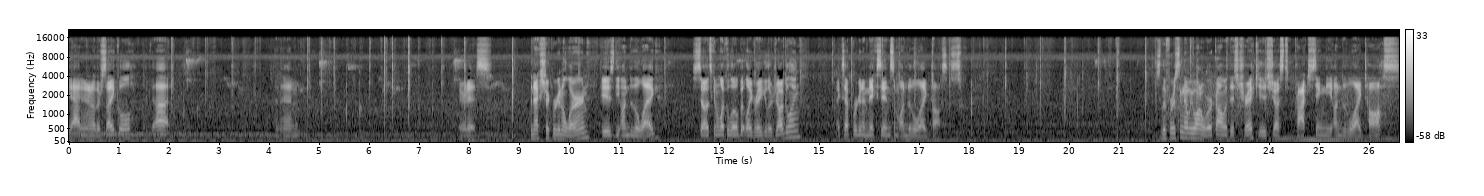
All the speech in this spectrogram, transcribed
you add in another cycle like that. And then there it is. The next trick we're going to learn is the under the leg. So it's going to look a little bit like regular juggling, except we're going to mix in some under the leg tosses. So the first thing that we want to work on with this trick is just practicing the under the leg toss.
